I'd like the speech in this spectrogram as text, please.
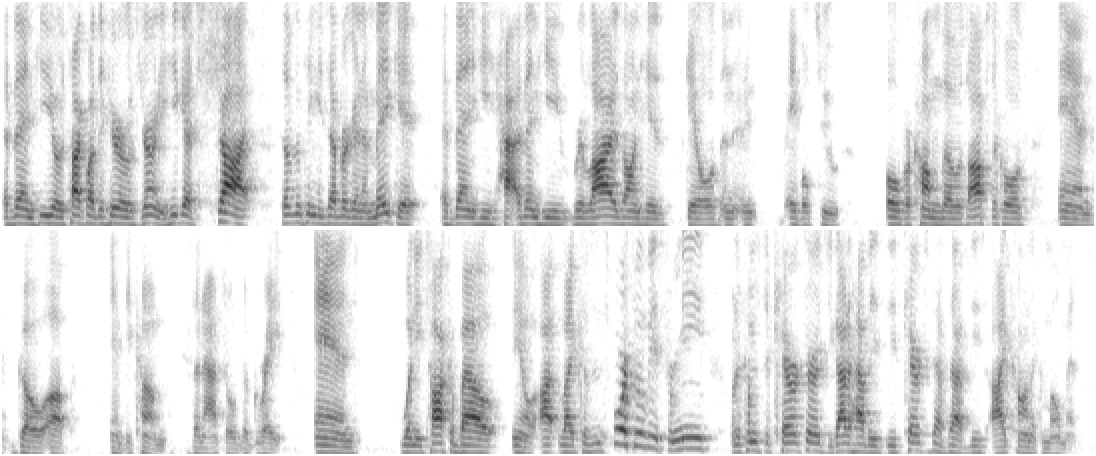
and then he you know talk about the hero's journey. He gets shot doesn't think he's ever going to make it and then he ha- then he relies on his skills and, and able to overcome those obstacles and go up and become the natural the great. And when you talk about you know I, like because in sports movies for me when it comes to characters you got to have these these characters have to have these iconic moments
